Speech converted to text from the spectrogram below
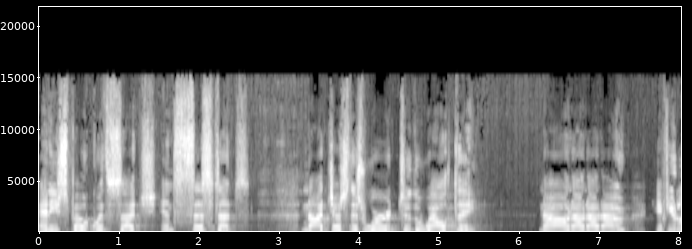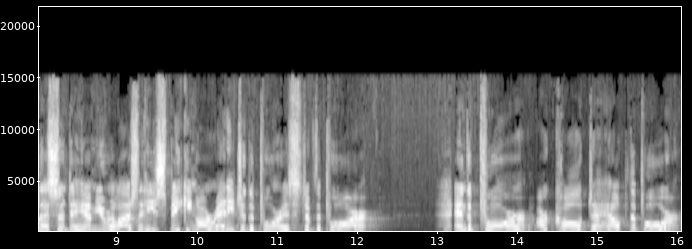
And he spoke with such insistence, not just this word to the wealthy. No, no, no, no. If you listen to him, you realize that he's speaking already to the poorest of the poor. And the poor are called to help the poor.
